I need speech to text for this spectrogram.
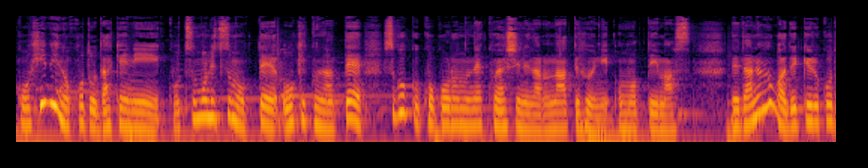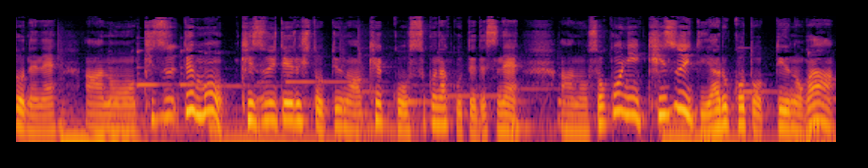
こう日々のことだけにこう積もり積もって大きくなってすごく心のね肥やしになるなっていうふうに思っています。で誰もができることでねあの気づでも気づいている人っていうのは結構少なくてですねあのそこに気づいてやることっていうのが、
